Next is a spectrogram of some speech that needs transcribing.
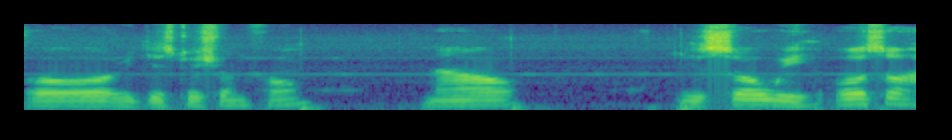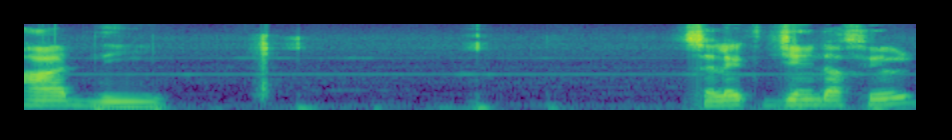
or registration form? Now you saw we also had the select gender field.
